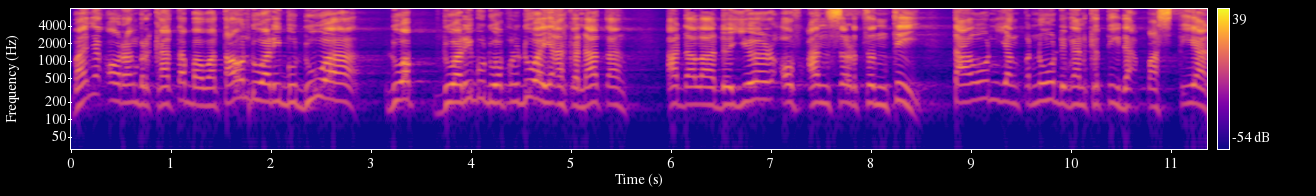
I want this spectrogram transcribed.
banyak orang berkata bahwa tahun 2002 2022 yang akan datang adalah the year of uncertainty, tahun yang penuh dengan ketidakpastian.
